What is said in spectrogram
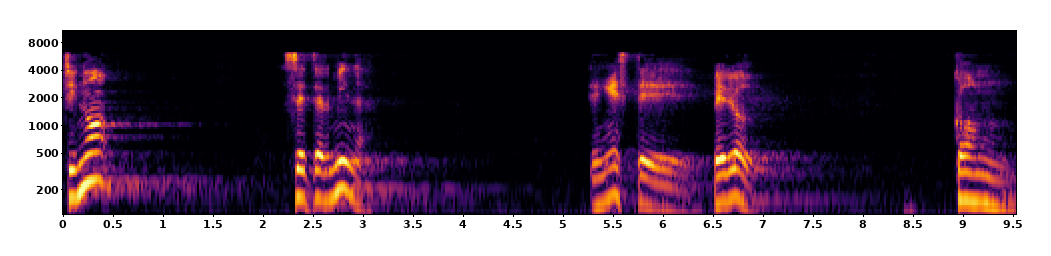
Si no se termina en este periodo con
